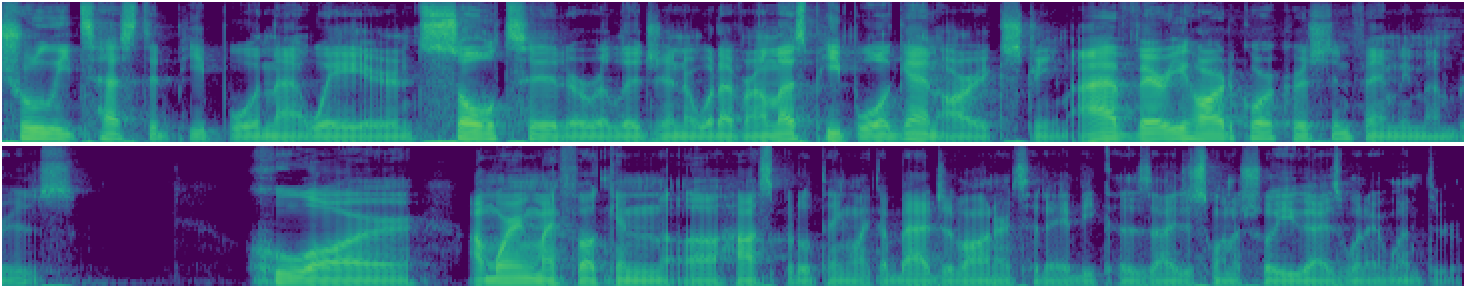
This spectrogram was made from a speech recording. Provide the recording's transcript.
truly tested people in that way or insulted a religion or whatever unless people again are extreme. I have very hardcore Christian family members who are I'm wearing my fucking uh, hospital thing like a badge of honor today because I just want to show you guys what I went through.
